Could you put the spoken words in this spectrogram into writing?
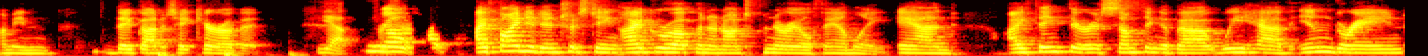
I mean, they've got to take care of it. Yeah. You know, sure. I find it interesting. I grew up in an entrepreneurial family, and I think there is something about we have ingrained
